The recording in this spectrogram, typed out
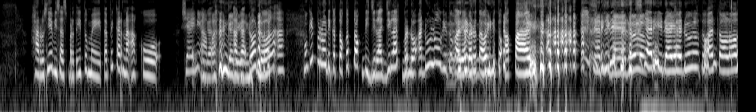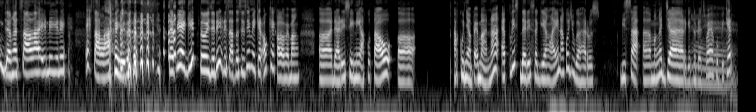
harusnya bisa seperti itu Mei tapi karena aku Sya ini agak- apa? Nggak ada agak ini. dodol ah, mungkin perlu diketok-ketok dijilat-jilat berdoa dulu gitu kali ya baru tahu ini tuh apa Nyari hidayah dulu. nyari hidayah dulu Tuhan tolong jangan salah ini gini eh salah gitu tapi ya gitu jadi di satu sisi mikir oke kalau memang eh, dari sini aku tahu eh, aku nyampe mana at least dari segi yang lain aku juga harus bisa eh, mengejar gitu Ah, that's why iya, aku iya, pikir iya.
